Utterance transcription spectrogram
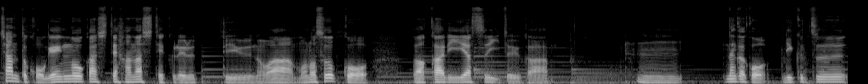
ちゃんとこう言語化して話してくれるっていうのはものすごくこう分かりやすいというかうんなんかこう理屈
